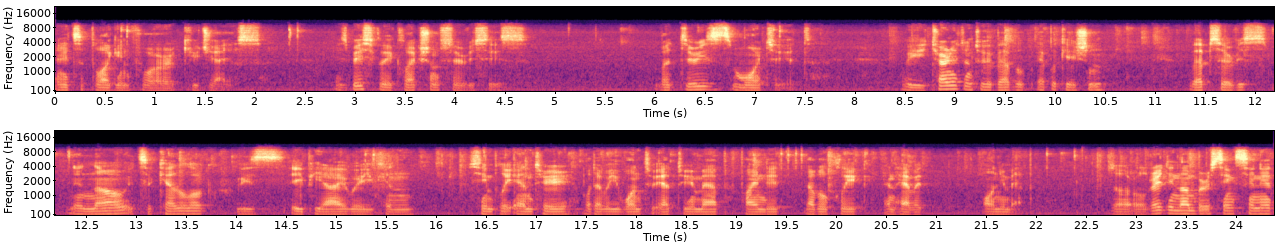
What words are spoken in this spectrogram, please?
and it's a plugin for QGIS. It's basically a collection of services, but there is more to it. We turn it into a web application web service and now it's a catalog with API where you can simply enter whatever you want to add to your map, find it, double click and have it on your map. There are already number of things in it,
